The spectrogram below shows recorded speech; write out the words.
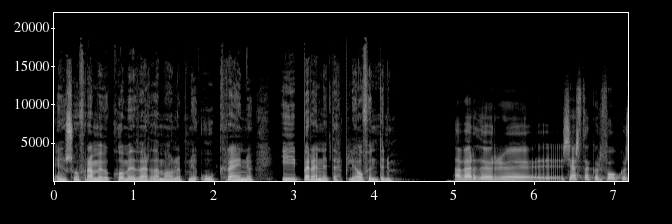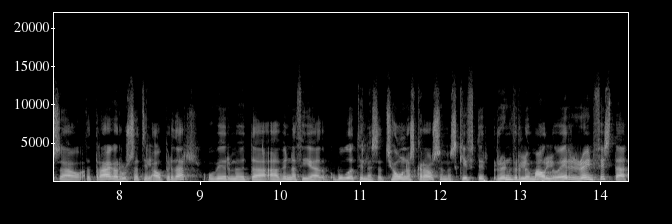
Eins og fram hefur komið verða málefni Úkrænu í Berennideppli á fundinum. Það verður uh, sérstakur fókus á að draga rúsa til ábyrðar og við erum auðvitað að vinna því að búa til þess að tjónaskrá sem að skiptir raunverulegu máli og er í raun fyrsta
